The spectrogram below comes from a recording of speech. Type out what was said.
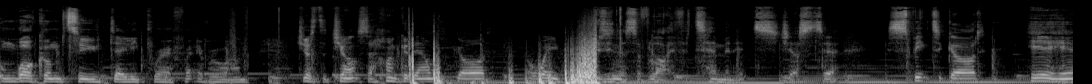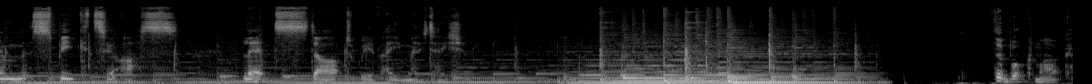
and welcome to Daily Prayer for Everyone. Just a chance to hunker down with God, away from the busyness of life for 10 minutes, just to speak to God, hear Him speak to us. Let's start with a meditation. The bookmark.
